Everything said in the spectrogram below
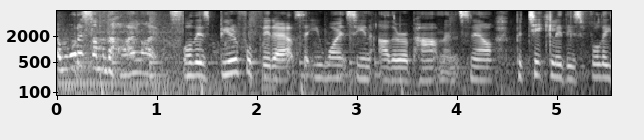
And what are some of the highlights? Well, there's beautiful fit outs that you won't see in other apartments. Now, particularly there's fully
